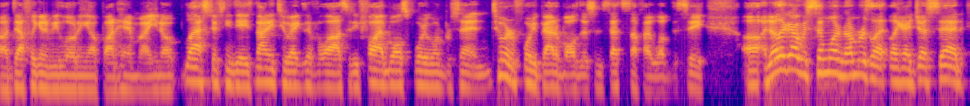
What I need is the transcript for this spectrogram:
Uh, definitely going to be loading up on him. Uh, you know, last 15 days, 92 exit velocity, fly balls 41%, and 240 batted ball distance. That's stuff I love to see. Uh, another guy with similar numbers, like, like I just said,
